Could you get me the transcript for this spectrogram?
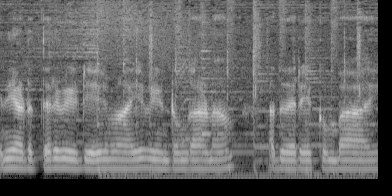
ഇനി അടുത്തൊരു വീഡിയോയുമായി വീണ്ടും കാണാം. അതുവരേക്കും ബായ്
